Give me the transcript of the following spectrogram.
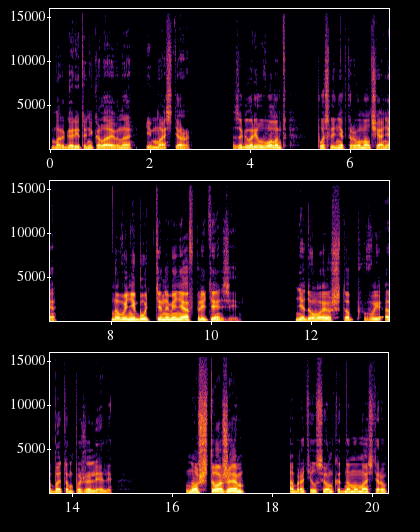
Маргарита Николаевна и мастер», — заговорил Воланд после некоторого молчания. «Но вы не будьте на меня в претензии. Не думаю, чтоб вы об этом пожалели. — Ну что же, — обратился он к одному мастеру,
